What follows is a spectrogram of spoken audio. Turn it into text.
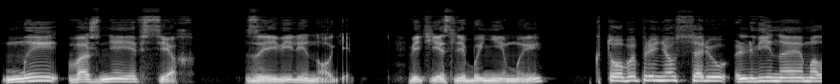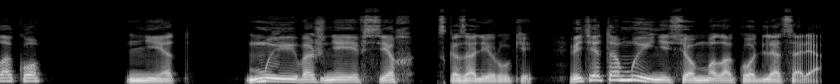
«Мы важнее всех», — заявили ноги. «Ведь если бы не мы, кто бы принес царю львиное молоко?» «Нет, мы важнее всех», — сказали руки, «ведь это мы несем молоко для царя».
